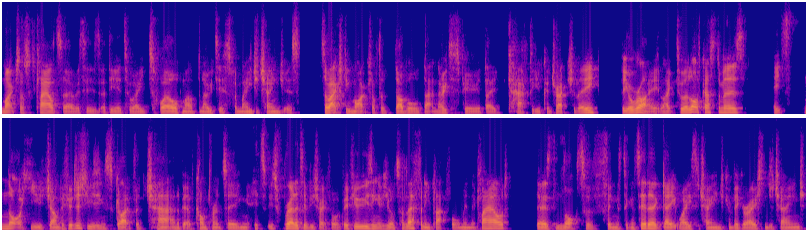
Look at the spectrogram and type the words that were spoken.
Microsoft Cloud Services adhere to a 12 month notice for major changes. So actually, Microsoft have doubled that notice period they have to give contractually. But you're right, like to a lot of customers, it's not a huge jump. If you're just using Skype for chat and a bit of conferencing, it's it's relatively straightforward. But if you're using it as your telephony platform in the cloud, there's lots of things to consider, gateways to change, configuration to change.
